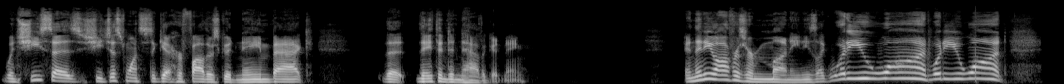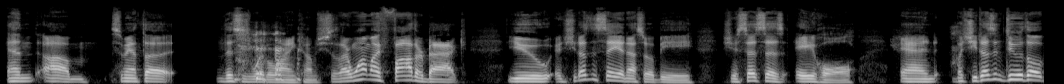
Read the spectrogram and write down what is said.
when she says she just wants to get her father's good name back, that Nathan didn't have a good name. And then he offers her money and he's like, What do you want? What do you want? And um, Samantha, this is where the line comes. She says, I want my father back. You and she doesn't say an SOB. She says says a hole. And but she doesn't do the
